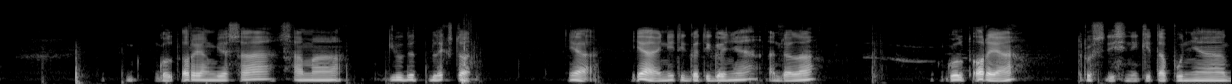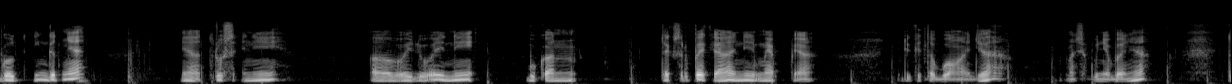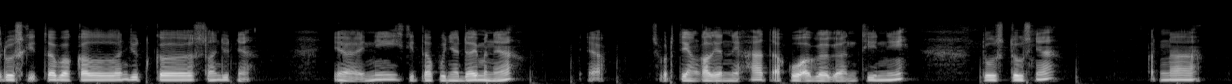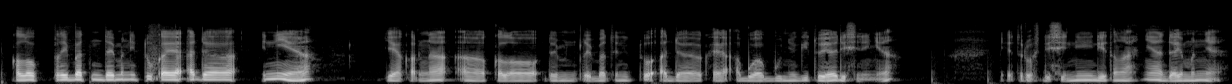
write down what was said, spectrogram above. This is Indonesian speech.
gold ore yang biasa sama gilded blackstone. Ya ya ini tiga-tiganya adalah gold ore ya. Terus di sini kita punya gold ingotnya ya terus ini uh, by the way ini bukan texture pack ya ini map ya. Jadi kita buang aja masih punya banyak. Terus kita bakal lanjut ke selanjutnya. Ya ini kita punya diamond ya ya seperti yang kalian lihat, aku agak ganti nih tools-toolsnya. Karena kalau button diamond itu kayak ada ini ya. Ya karena uh, kalau diamond play button itu ada kayak abu-abunya gitu ya di sininya. Ya terus di sini di tengahnya diamondnya.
